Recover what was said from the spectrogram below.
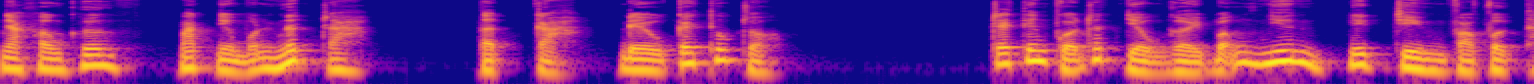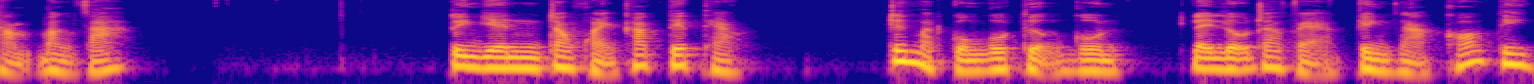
Nhạc Hồng Hương mắt như muốn nứt ra, tất cả đều kết thúc rồi. Trái tim của rất nhiều người bỗng nhiên như chìm vào vực thẳm băng giá. Tuy nhiên trong khoảnh khắc tiếp theo, trên mặt của Ngô Thượng Ngôn lại lộ ra vẻ kinh ngạc khó tin.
